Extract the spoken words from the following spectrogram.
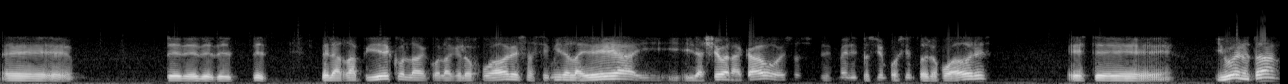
Eh, de, de, de, la rapidez con la, con la que los jugadores asimilan la idea y, la llevan a cabo, eso es mérito 100% de los jugadores. Este, y bueno, está,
